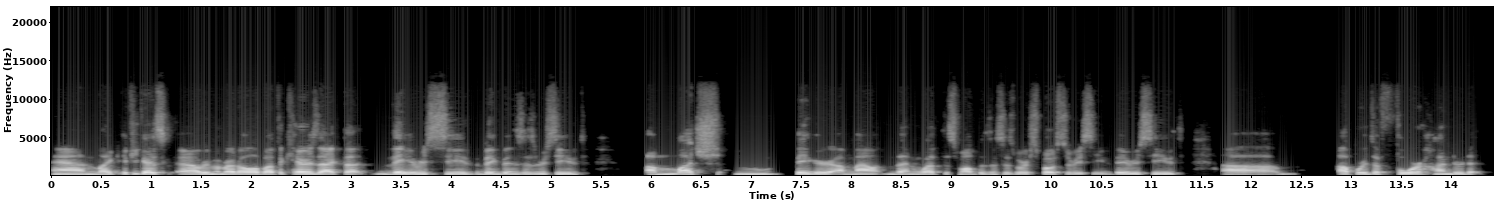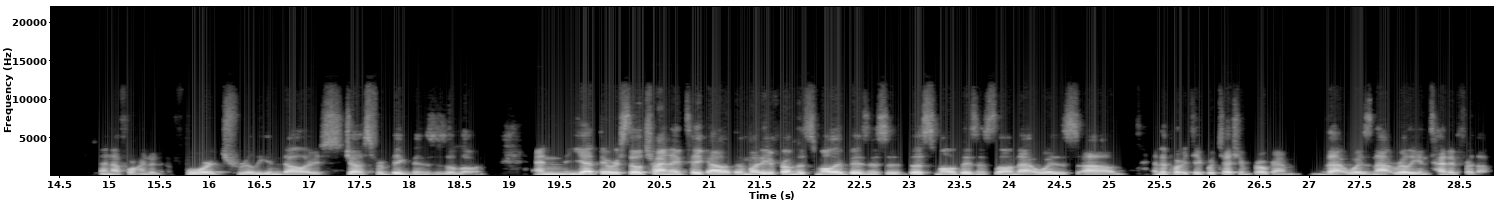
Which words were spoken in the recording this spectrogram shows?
And like, if you guys uh, remember at all about the CARES Act, that they received, the big businesses received a much bigger amount than what the small businesses were supposed to receive. They received um, upwards of 400, uh, not 400, $4 trillion just for big businesses alone. And yet they were still trying to take out the money from the smaller businesses, the small business loan that was, um, and the Paycheck Protection Program that was not really intended for them.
